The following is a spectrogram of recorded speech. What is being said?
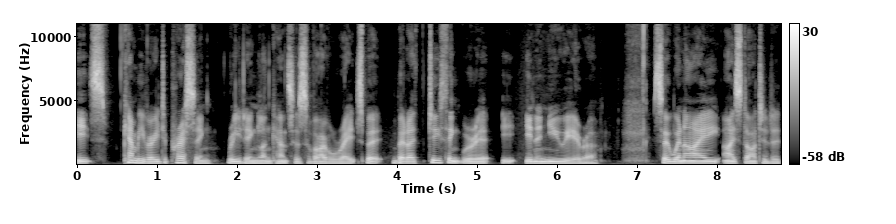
it's can be very depressing reading lung cancer survival rates, but but I do think we're in a new era. So when I I started a,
